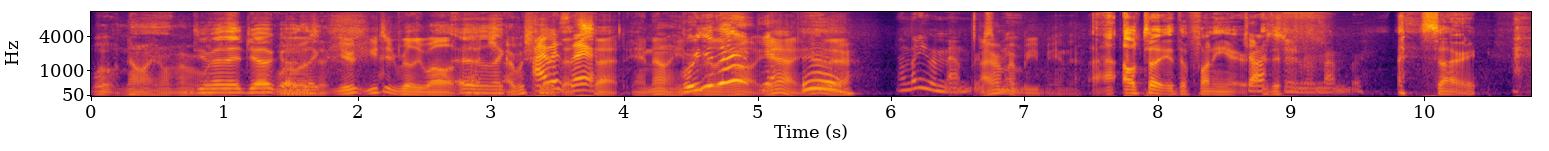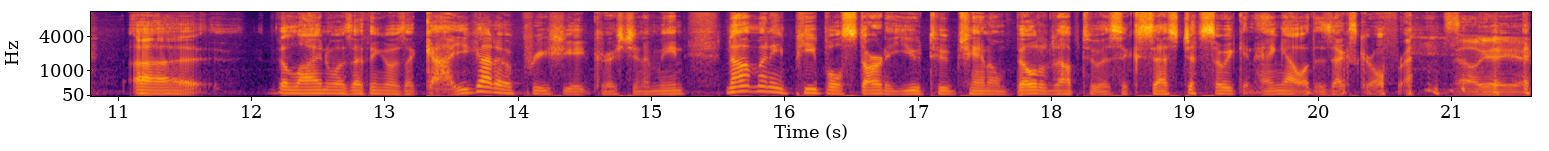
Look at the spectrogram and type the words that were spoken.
Whoa, no, I don't remember. Do you what remember that joke? What I was was like- it? You, you did really well at I that. was sh- like- I wish we I had was that there. set. Yeah, no, you Were you really there? well. Yeah, Yeah. you were there. Nobody remembers. I me. remember you being there. I- I'll tell you the funny. Josh the- didn't remember. sorry. Uh, the line was, I think it was like, God, you got to appreciate Kristian. I mean, not many people start a YouTube channel, build it up to a success just so he can hang out with his ex girlfriends. Oh yeah, yeah,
